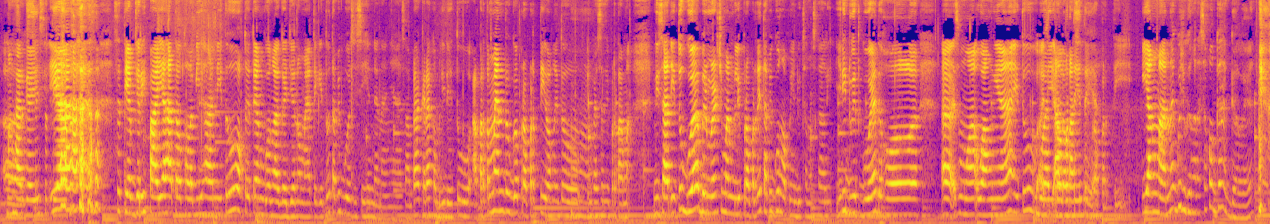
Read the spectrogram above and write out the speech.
eh, Menghargai se- setiap- iya, setiap jerih payah atau kelebihan itu waktu itu yang gue nggak gajian sama etik itu tapi gue sisihin dananya. Sampai akhirnya kebeli deh tuh apartemen tuh gue properti waktu itu Hmm. investasi pertama. Di saat itu gue bener-bener cuma beli properti tapi gue nggak punya duit sama sekali. Jadi duit gue the whole eh, semua uangnya itu Buat dialokasi properti itu ya? properti. Yang mana gue juga ngerasa kok gagal ya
